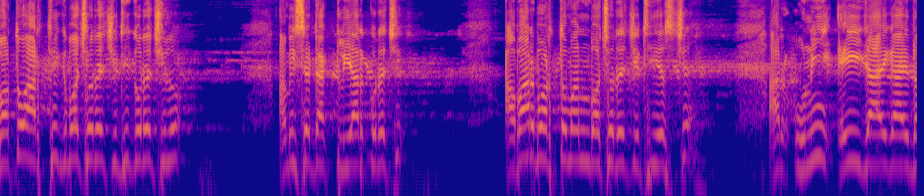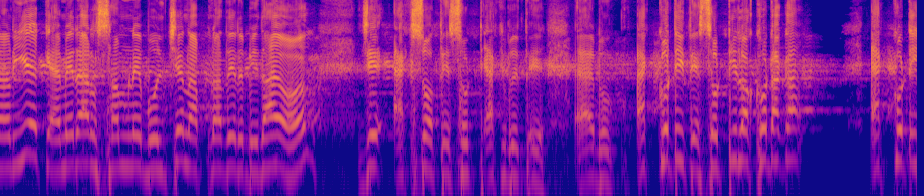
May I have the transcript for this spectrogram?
গত আর্থিক বছরে চিঠি করেছিল, আমি সেটা ক্লিয়ার করেছি। আবার বর্তমান বছরে চিঠি এসছে, আর উনি এই জায়গায় দাঁড়িয়ে ক্যামেরার সামনে বলছেন আপনাদের বিধায়ক যে একশো তেষট্টি এক কোটি তেষট্টি লক্ষ টাকা এক কোটি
